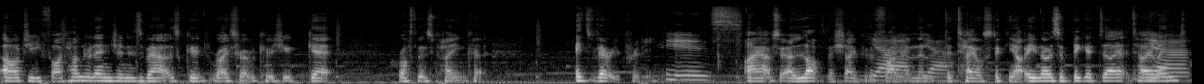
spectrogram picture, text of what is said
RG 500 engine. is about as good race replica as you get. Rothman's paint cut. It's very pretty. It is. I absolutely I love the shape of the Yeah, front and the, yeah. the tail sticking up, even though it's a bigger ta- tail yeah. end.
